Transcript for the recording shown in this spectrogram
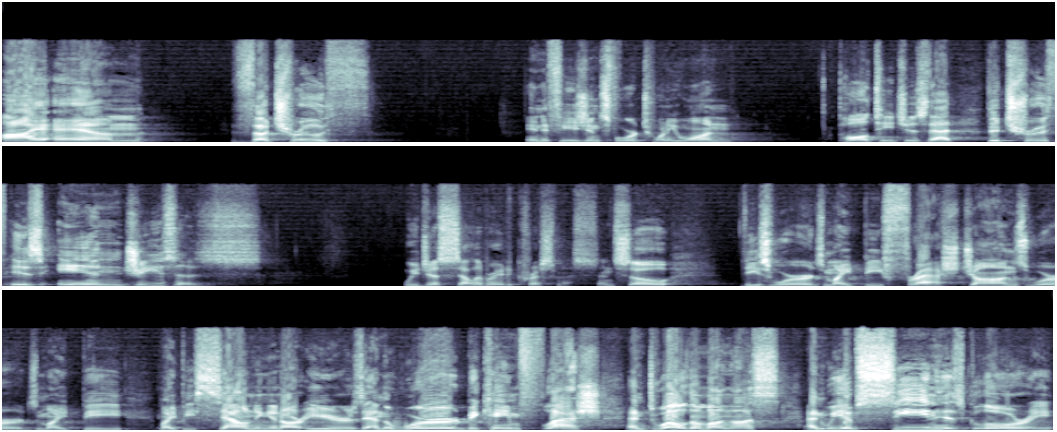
I am the truth. In Ephesians 4:21, Paul teaches that the truth is in Jesus. We just celebrated Christmas. And so these words might be fresh. John's words might be, might be sounding in our ears. And the Word became flesh and dwelled among us, and we have seen his glory.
